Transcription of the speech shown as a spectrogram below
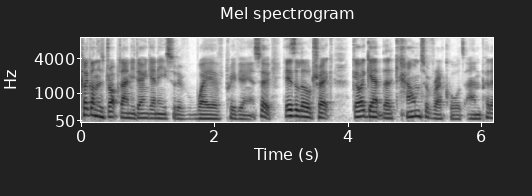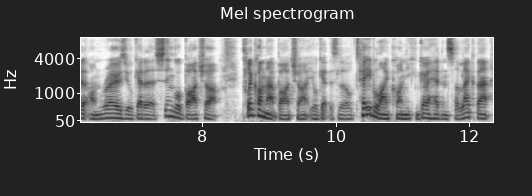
click on this drop down, you don't get any sort of way of previewing it. So here's a little trick. Go and get the count of records and put it on rows. You'll get a single bar chart. Click on that bar chart. You'll get this little table icon. You can go ahead and select that.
